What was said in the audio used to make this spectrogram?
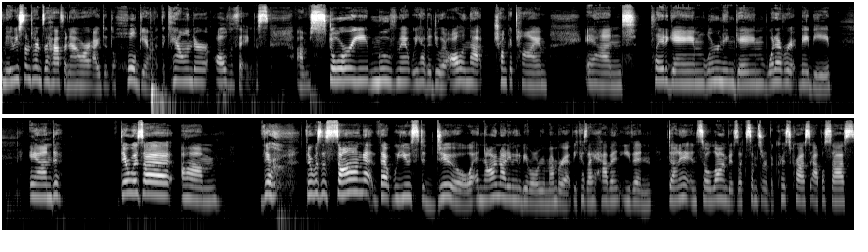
maybe sometimes a half an hour. I did the whole gamut, the calendar, all the things. Um, story, movement, we had to do it all in that chunk of time and played a game, learning game, whatever it may be. And there was a, um, there, there was a song that we used to do, and now I'm not even going to be able to remember it because I haven't even done it in so long, but it's like some sort of a crisscross applesauce.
